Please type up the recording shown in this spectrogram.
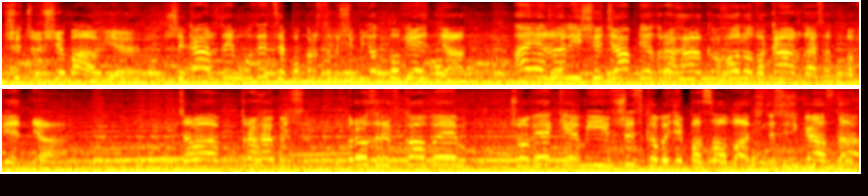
przy czym się bawię. Przy każdej muzyce po prostu musi być odpowiednia. A jeżeli się dziabnie trochę alkoholu, to każda jest odpowiednia. Trzeba trochę być rozrywkowym człowiekiem i wszystko będzie pasować. Ty jesteś gwiazda.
